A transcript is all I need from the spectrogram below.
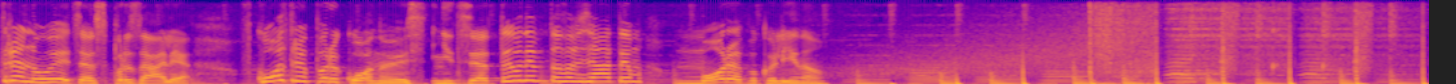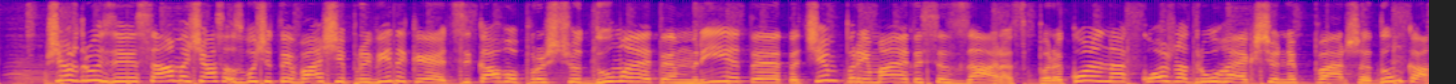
тренується в спортзалі. Вкотре переконуюсь, ініціативним та завзятим море по коліна. Друзі, саме час озвучити ваші привітики. Цікаво про що думаєте, мрієте та чим переймаєтеся зараз. Переконана, кожна друга, якщо не перша думка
